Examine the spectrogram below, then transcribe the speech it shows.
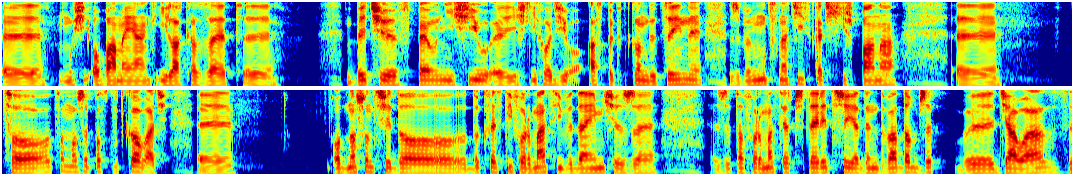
y, Musi Aubameyang i Lacazette y, być w pełni sił, jeśli chodzi o aspekt kondycyjny, żeby móc naciskać Hiszpana, co, co może poskutkować. Odnosząc się do, do kwestii formacji, wydaje mi się, że, że ta formacja 4-3-1-2 dobrze działa z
